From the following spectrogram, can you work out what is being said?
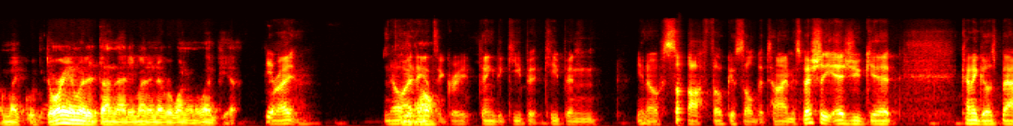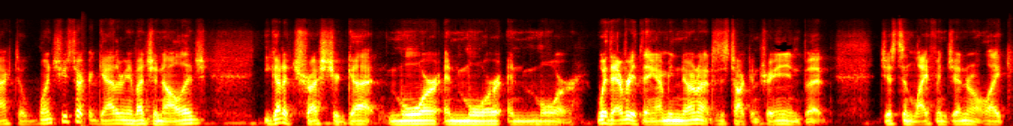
I'm like, if Dorian would have done that, he might have never won an Olympia. Yeah. Right. No, You I think it's a great thing to keep it keeping, you know, soft focus all the time, especially as you get kind of goes back to once you start gathering a bunch of knowledge, you got to trust your gut more and more and more with everything. I mean, no, not just talking training, but just in life in general. Like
